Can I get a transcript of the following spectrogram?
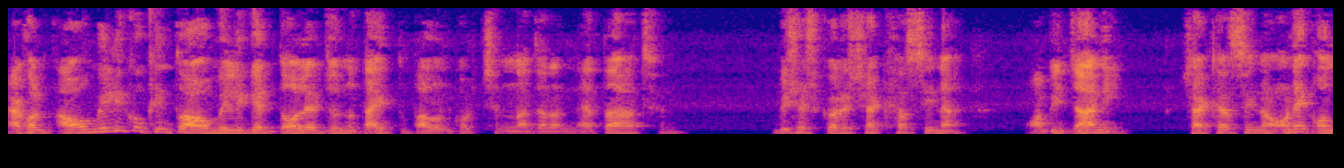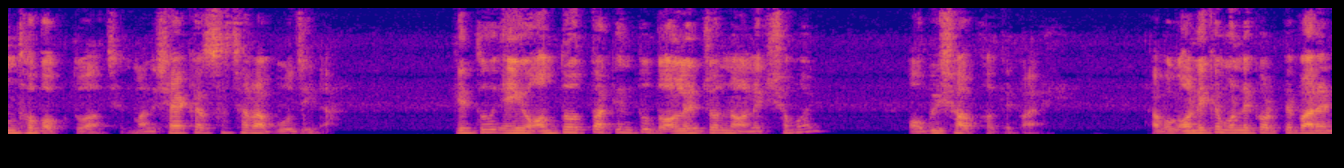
এখন আওয়ামী লীগও কিন্তু আওয়ামী লীগের দলের জন্য দায়িত্ব পালন করছেন না যারা নেতা আছেন। বিশেষ করে শেখ হাসিনা আমি জানি শেখ হাসিনা অনেক অন্ধভক্ত আছেন মানে শেখ হাসিনা ছাড়া বুঝি না। কিন্তু এই অন্ধতা কিন্তু দলের জন্য অনেক সময় অভিশাপ হতে পারে। এবং অনেকে মনে করতে পারেন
